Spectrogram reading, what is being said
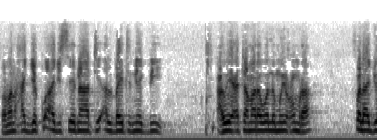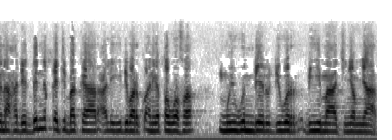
fa man xajja ku aji séenaati albayt néeg bi awi itamara wala muy umra fala junaaxa déet benn xeeti bakkaar alayhi di war ko an yatawafa muy wëndeelu di wër bihimaa ci ñoom ñaar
